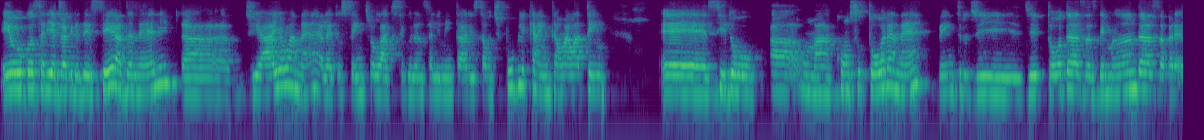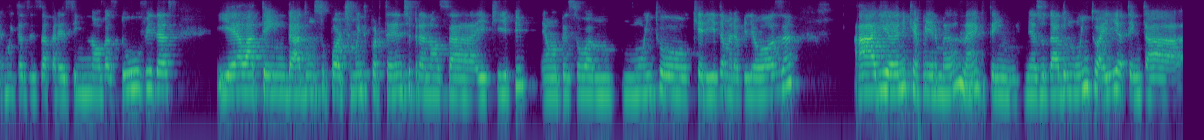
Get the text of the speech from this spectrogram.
Eu gostaria de agradecer a Danelli, da, de Iowa, né? Ela é do Centro lá de Segurança Alimentar e Saúde Pública, então ela tem é, sido a, uma consultora, né? Dentro de, de todas as demandas, muitas vezes aparecem novas dúvidas, e ela tem dado um suporte muito importante para a nossa equipe. É uma pessoa muito querida, maravilhosa. A Ariane, que é minha irmã, né, que tem me ajudado muito aí a tentar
